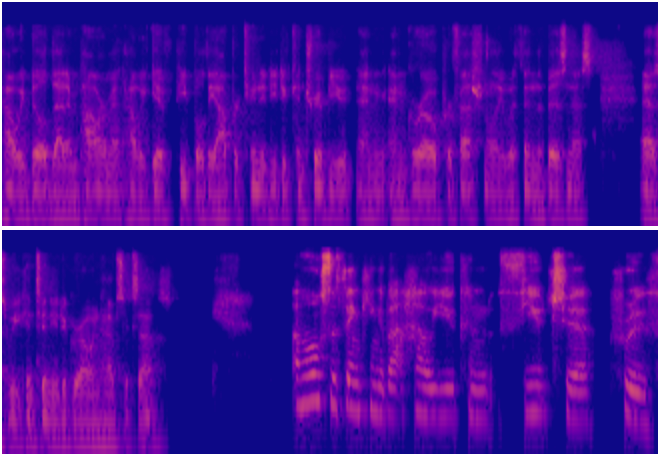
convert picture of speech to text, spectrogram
how we build that empowerment, how we give people the opportunity to contribute and, and grow professionally within the business as we continue to grow and have success. I'm also thinking about how you can future proof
